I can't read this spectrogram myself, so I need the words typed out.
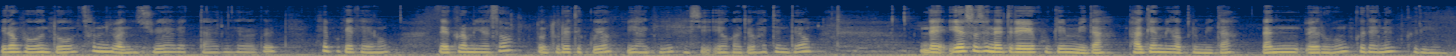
이런 부분도 참 많이 중요하겠다 이런 생각을 해보게 돼요. 네, 그럼 이어서 또 노래 듣고요. 이야기 다시 이어가도록 할 텐데요. 네, 이어서 전해드릴 곡입니다. 박영미가 부릅니다. 난 외로움, 그대는 그리움.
